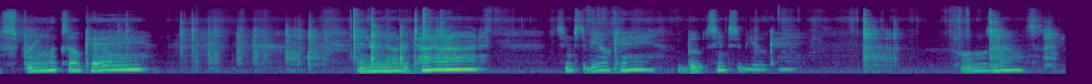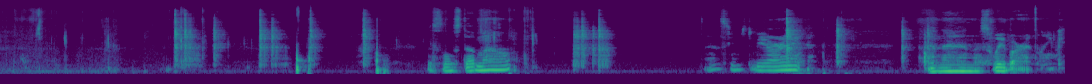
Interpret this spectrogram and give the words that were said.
Spring looks okay. Inner and outer tie rod seems to be okay. Boot seems to be okay. All those mounts. Little stub mount. That seems to be alright. And then the sway bar end link.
